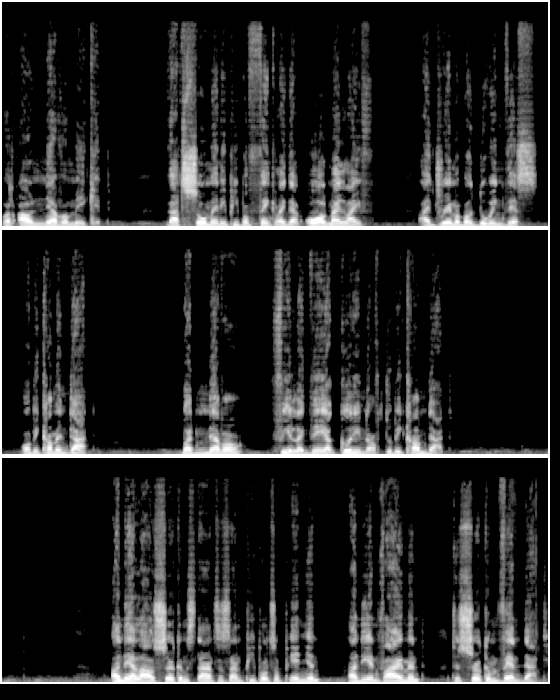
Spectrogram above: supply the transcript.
but I'll never make it that so many people think like that. All my life, I dream about doing this or becoming that, but never feel like they are good enough to become that. And they allow circumstances and people's opinion and the environment to circumvent that.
